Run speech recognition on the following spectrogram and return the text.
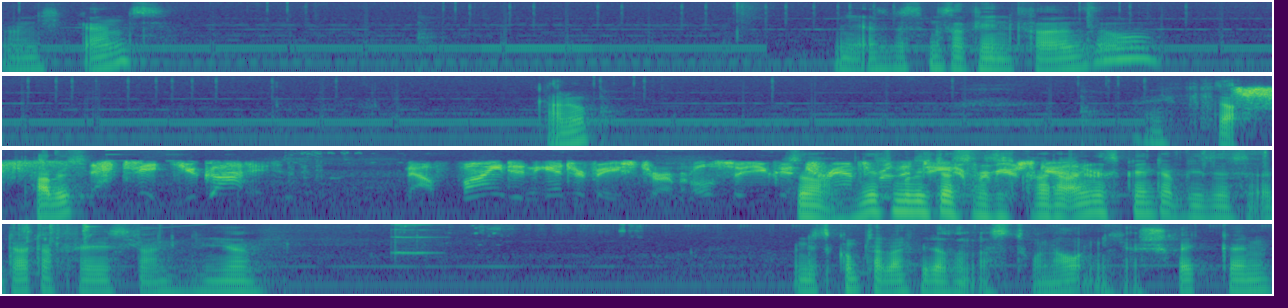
Noch nicht ganz. Nee, also das muss auf jeden Fall so. Habe ich. So, jetzt muss ich das, was ich gerade eingescannt habe, dieses äh, Dataface dann hier. Und jetzt kommt da gleich wieder so ein Astronaut, nicht erschrecken.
